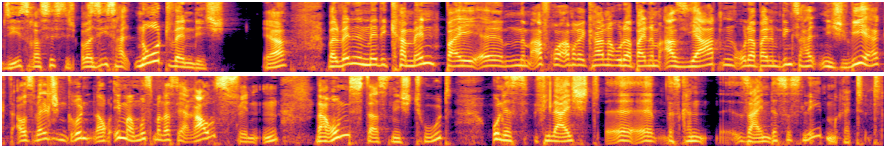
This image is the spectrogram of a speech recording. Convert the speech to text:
Sie ist rassistisch, aber sie ist halt notwendig. Ja, weil wenn ein Medikament bei äh, einem Afroamerikaner oder bei einem Asiaten oder bei einem Dings halt nicht wirkt, aus welchen Gründen auch immer, muss man das ja rausfinden, warum es das nicht tut. Und es vielleicht, äh, äh, das kann sein, dass es Leben rettet.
